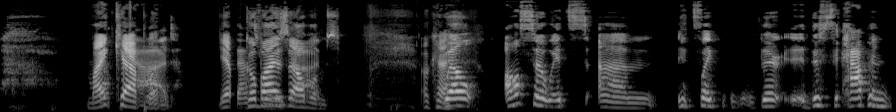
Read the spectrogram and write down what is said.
Mike Kaplan. bad. Yep. That's Go buy really his bad. albums. Okay. Well, also it's um it's like there this happened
